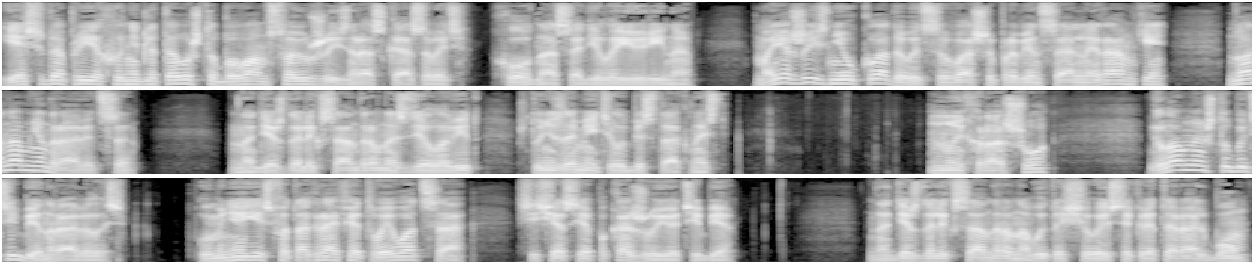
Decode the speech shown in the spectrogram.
«Я сюда приехал не для того, чтобы вам свою жизнь рассказывать», — холодно осадила ее Ирина. «Моя жизнь не укладывается в ваши провинциальные рамки, но она мне нравится». Надежда Александровна сделала вид, что не заметила бестактность. «Ну и хорошо. Главное, чтобы тебе нравилось. У меня есть фотография твоего отца. Сейчас я покажу ее тебе». Надежда Александровна вытащила из секретаря альбом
